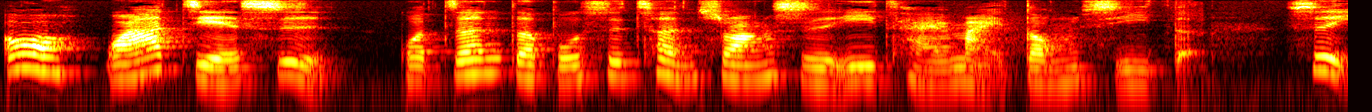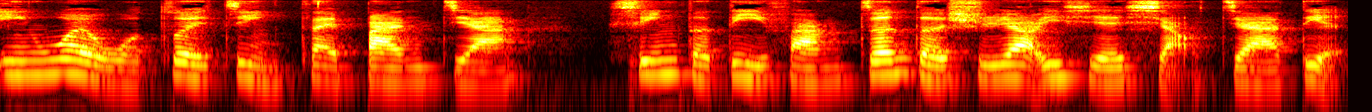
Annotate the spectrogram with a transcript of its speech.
哦，我要解释，我真的不是趁双十一才买东西的，是因为我最近在搬家。新的地方真的需要一些小家电，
